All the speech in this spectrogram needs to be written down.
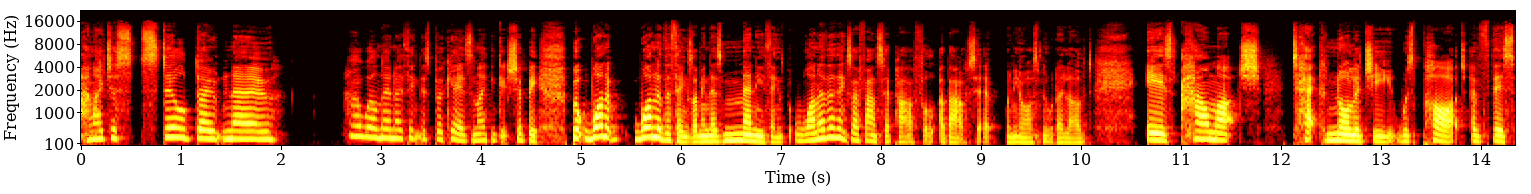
and I just still don't know how well known I think this book is, and I think it should be. But one one of the things, I mean, there's many things, but one of the things I found so powerful about it, when you asked me what I loved, is how much technology was part of this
